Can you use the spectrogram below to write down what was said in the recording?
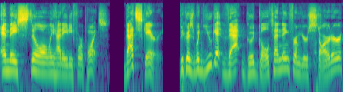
And they still only had 84 points. That's scary. Because when you get that good goaltending from your starter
